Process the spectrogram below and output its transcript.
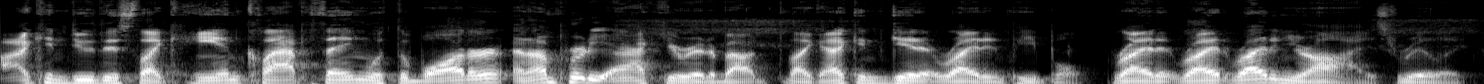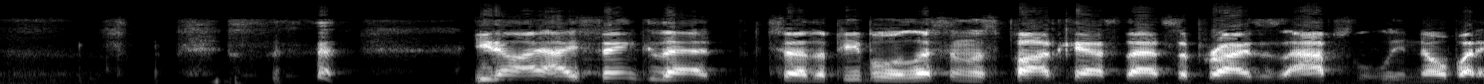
I can do this like hand clap thing with the water, and I'm pretty accurate about like I can get it right in people, right it right right in your eyes, really. You know, I, I think that to the people who listen to this podcast, that surprises absolutely nobody.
